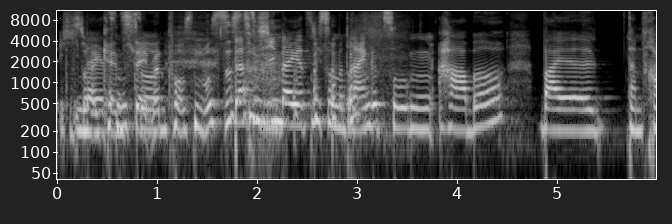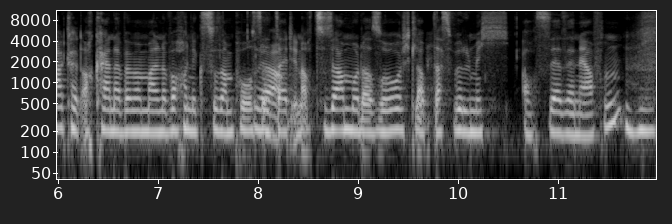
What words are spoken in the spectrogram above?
ich Dass ihn da jetzt kein nicht Statement so, posten musstest. dass ich ihn da jetzt nicht so mit reingezogen habe, weil dann fragt halt auch keiner, wenn man mal eine Woche nichts zusammen postet, Ja. seid ihr noch zusammen oder so. Ich glaube, das würde mich auch sehr, sehr nerven. Mhm.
